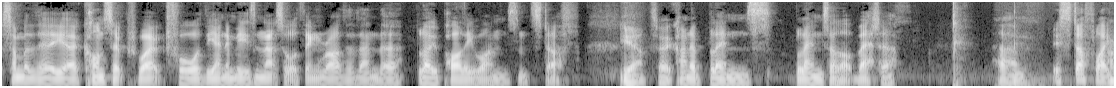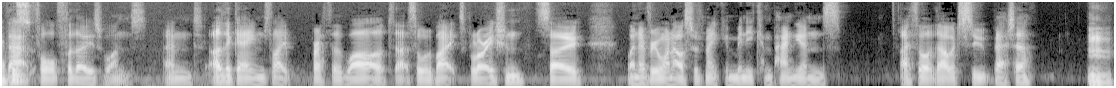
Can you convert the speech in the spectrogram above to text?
some of the uh, concept work for the enemies and that sort of thing rather than the low poly ones and stuff Yeah. so it kind of blends blends a lot better. Um, it's stuff like I that was- for for those ones, and other games like Breath of the Wild. That's all about exploration. So when everyone else was making mini companions, I thought that would suit better. Mm.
